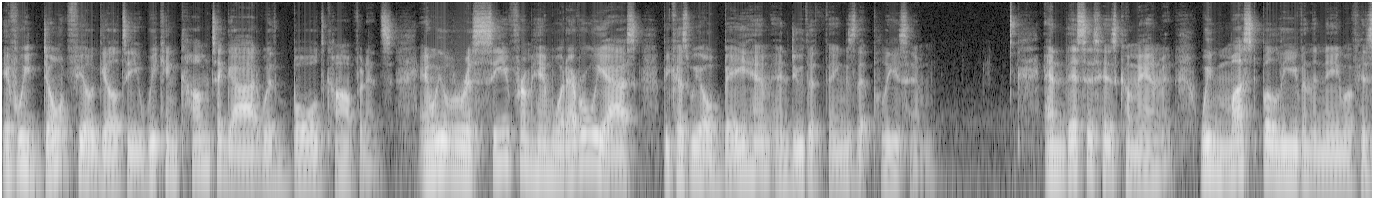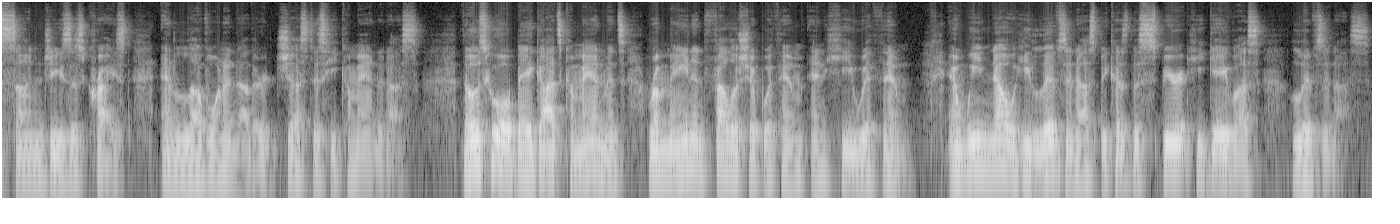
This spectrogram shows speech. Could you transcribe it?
if we don't feel guilty, we can come to God with bold confidence, and we will receive from Him whatever we ask because we obey Him and do the things that please Him. And this is His commandment. We must believe in the name of His Son, Jesus Christ, and love one another just as He commanded us. Those who obey God's commandments remain in fellowship with Him and He with them. And we know He lives in us because the Spirit He gave us lives in us.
